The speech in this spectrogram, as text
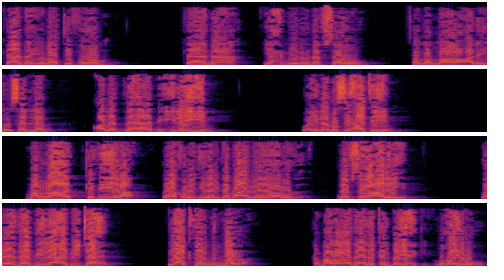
كان يلاطفهم كان يحمل نفسه صلى الله عليه وسلم على الذهاب إليهم وإلى نصيحتهم مرات كثيرة فيخرج إلى القبائل ويعرض نفسه عليهم ويذهب إلى أبي جهل في أكثر من مرة كما روى ذلك البيهقي وغيره.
